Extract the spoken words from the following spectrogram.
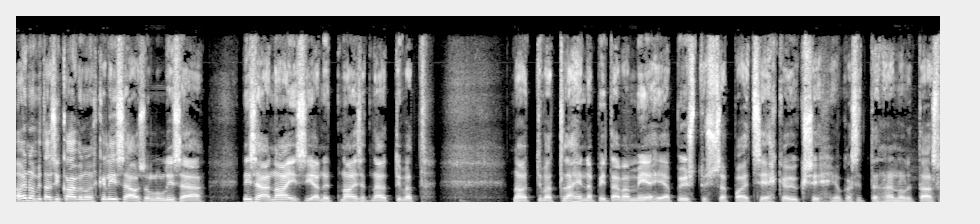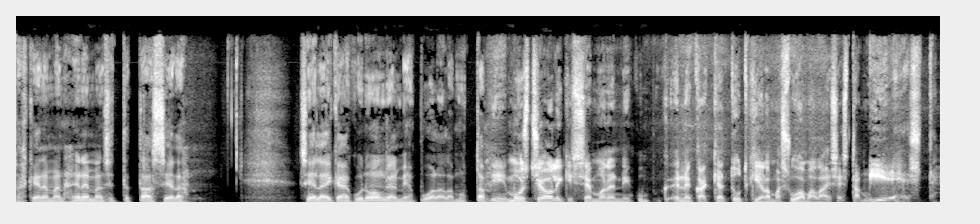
Ainoa, mitä olisin kaivannut ehkä lisää, olisi ollut lisää, lisää naisia. Nyt naiset näyttivät näyttivät lähinnä pitävän miehiä pystyssä, paitsi ehkä yksi, joka sitten hän oli taas ehkä enemmän, enemmän sitten taas siellä, siellä ikään kuin ongelmien puolella, mutta Niin, muista se olikin semmoinen niin kuin ennen kaikkea tutkielma suomalaisesta miehestä.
